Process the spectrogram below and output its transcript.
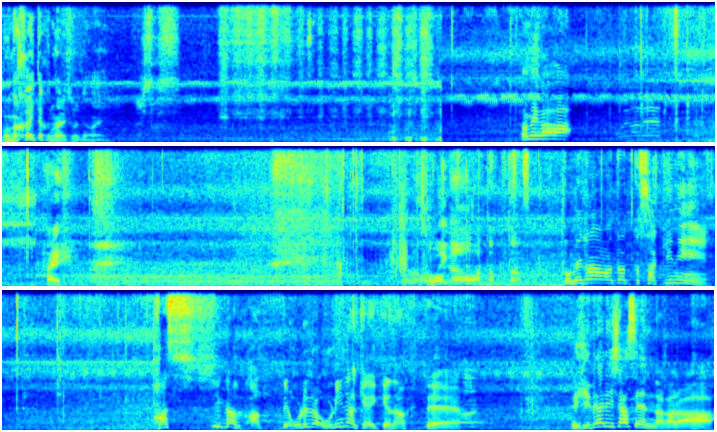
お腹痛くなりそうじゃない？利根川はい。利根川を渡ったんですか？利根川渡った先に橋があって俺ら降りなきゃいけなくて、で左車線だから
